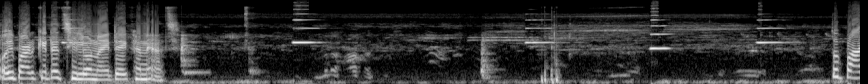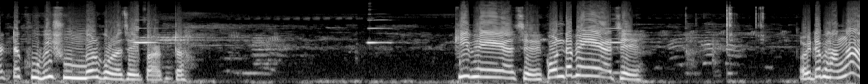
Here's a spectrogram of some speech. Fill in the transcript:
ওই পার্কেটা ছিল না এটা এখানে আছে। তো পার্কটা খুবই সুন্দর করেছে এই পার্কটা। কি ভেঙে গেছে? কোনটা ভেঙে গেছে? ওইটা ভাঙা?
